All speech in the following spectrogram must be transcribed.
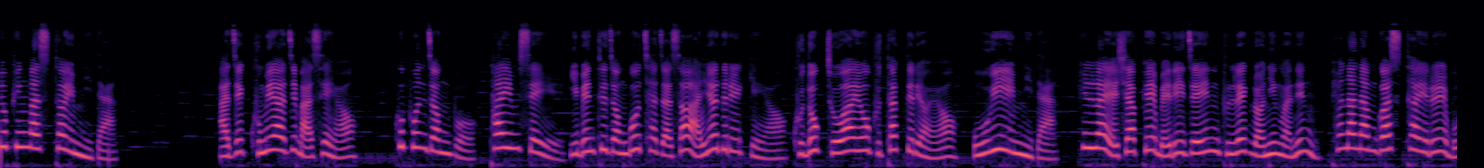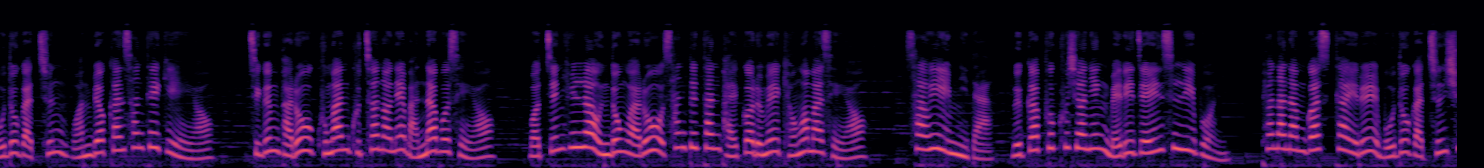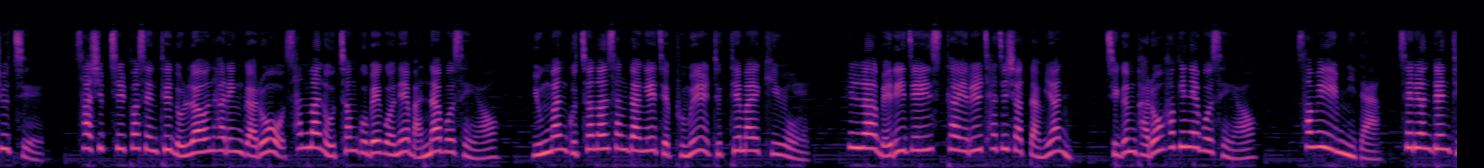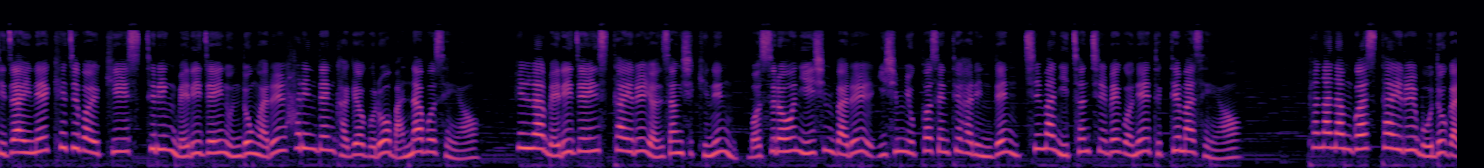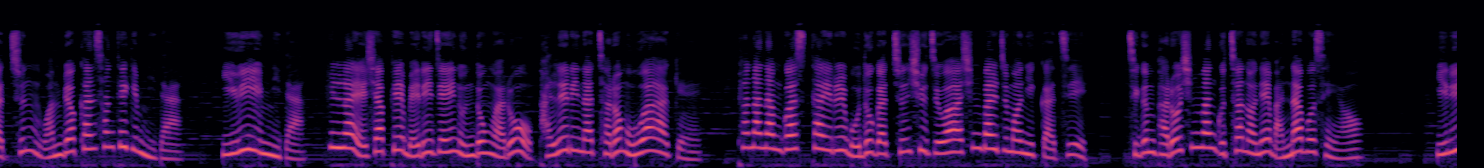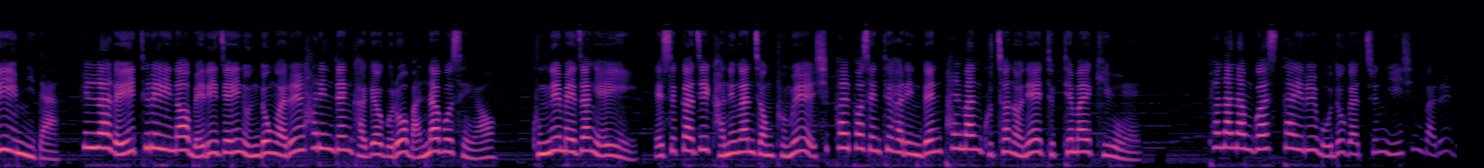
쇼핑마스터입니다. 아직 구매하지 마세요. 쿠폰 정보, 타임 세일, 이벤트 정보 찾아서 알려드릴게요. 구독, 좋아요 부탁드려요. 5위입니다. 힐라 에샤페 메리제인 블랙 러닝화는 편안함과 스타일을 모두 갖춘 완벽한 선택이에요. 지금 바로 99,000원에 만나보세요. 멋진 힐라 운동화로 산뜻한 발걸음을 경험하세요. 4위입니다. 르카프 쿠셔닝 메리제인 슬리본. 편안함과 스타일을 모두 갖춘 슈즈. 47% 놀라운 할인가로 35,900원에 만나보세요. 69,000원 상당의 제품을 득템할 기회. 힐라 메리제인 스타일을 찾으셨다면 지금 바로 확인해보세요. 3위입니다. 세련된 디자인의 캐즈벌키 스트링 메리제인 운동화를 할인된 가격으로 만나보세요. 힐라 메리제인 스타일을 연상시키는 멋스러운 이 신발을 26% 할인된 72,700원에 득템하세요. 편안함과 스타일을 모두 갖춘 완벽한 선택입니다. 2위입니다. 힐라 에샤페 메리제인 운동화로 발레리나처럼 우아하게 편안함과 스타일을 모두 갖춘 슈즈와 신발 주머니까지 지금 바로 109,000원에 만나보세요. 1위입니다. 힐라 레이 트레이너 메리제인 운동화를 할인된 가격으로 만나보세요. 국내 매장 A, S까지 가능한 정품을 18% 할인된 89,000원에 득템할 기회. 편안함과 스타일을 모두 갖춘 이 신발을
